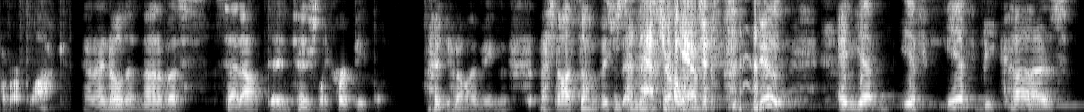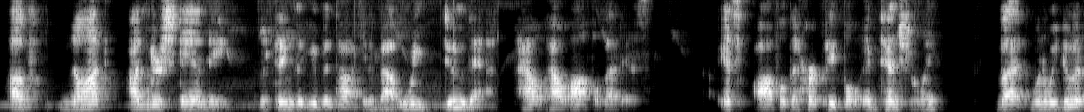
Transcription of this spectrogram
of our flock. And I know that none of us set out to intentionally hurt people. you know, I mean, that's not something just that, a natural just do. And yet, if if because of not understanding the things that you've been talking about, we do that, how how awful that is. It's awful to hurt people intentionally, but when we do it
